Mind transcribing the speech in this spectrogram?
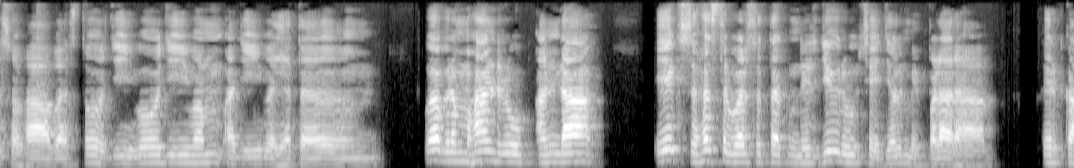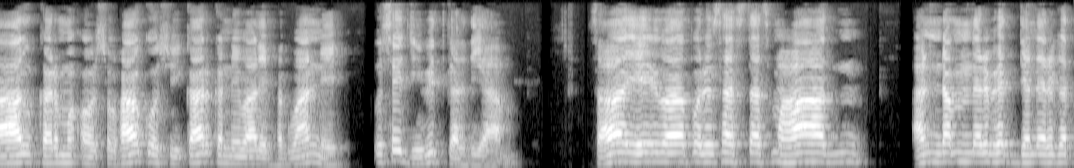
स्वभावस्थो जीवो जीवम अजीवयत। वह ब्रह्मांड रूप अंडा एक सहस्त्र वर्ष तक निर्जीव रूप से जल में पड़ा रहा। फिर काल, कर्म और स्वभाव को स्वीकार करने वाले भगवान ने उसे जीवित कर दिया। स एव पुरुषस्तस्माद् अंडम निर्भिद्य निर्गत।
